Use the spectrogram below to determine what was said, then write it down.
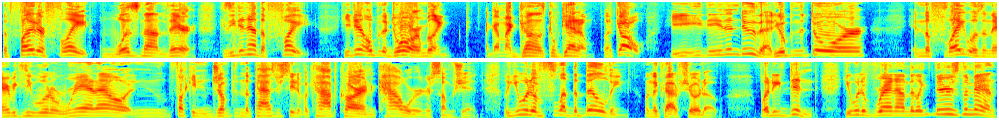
The fight or flight was not there because he didn't have the fight. He didn't open the door and be like, I got my gun. Let's go get him. Let's go. He, he didn't do that. He opened the door, and the flight wasn't there because he would have ran out and fucking jumped in the passenger seat of a cop car and cowered or some shit. Like he would have fled the building when the cops showed up. But he didn't. He would have ran out and been like, "There's the man.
